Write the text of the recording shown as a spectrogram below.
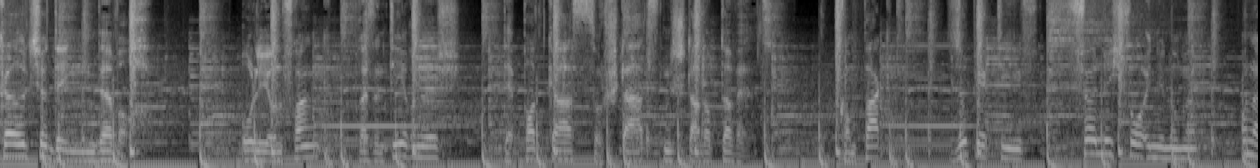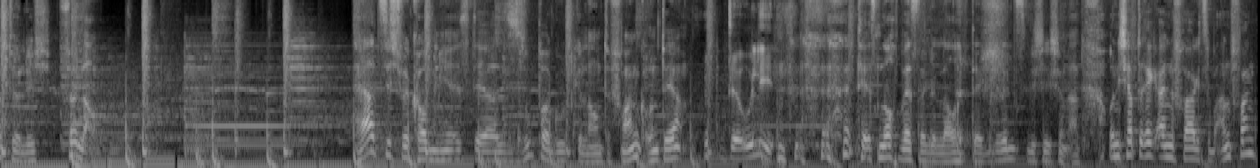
Kölsche Ding der Woche. Uli und Frank präsentieren euch der Podcast zur stärksten Stadt auf der Welt. Kompakt, subjektiv, völlig vor in die Nummer und natürlich für lau. Herzlich willkommen, hier ist der super gut gelaunte Frank und der, Der Uli. der ist noch besser gelaunt, der grinst mich hier schon an. Und ich habe direkt eine Frage zum Anfang.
